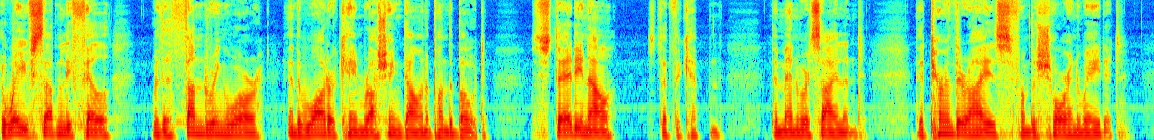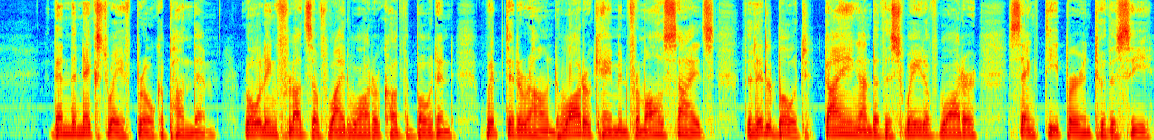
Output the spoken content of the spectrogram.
A wave suddenly fell with a thundering roar, and the water came rushing down upon the boat. Steady now, said the captain. The men were silent. They turned their eyes from the shore and waited. Then the next wave broke upon them. Rolling floods of white water caught the boat and whipped it around. Water came in from all sides. The little boat, dying under this weight of water, sank deeper into the sea.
